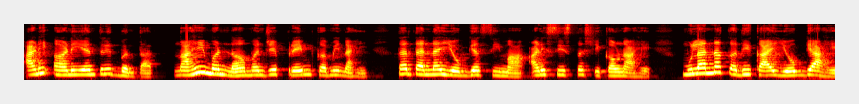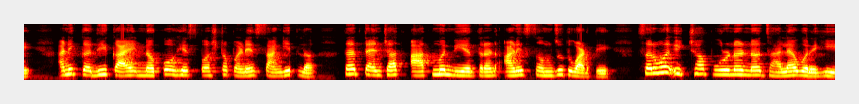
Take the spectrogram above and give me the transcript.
आणि अनियंत्रित बनतात. नाही म्हणणं म्हणजे प्रेम कमी नाही तर त्यांना योग्य सीमा आणि शिस्त शिकवणं आहे. मुलांना कधी काय योग्य आहे आणि कधी काय नको हे स्पष्टपणे सांगितलं तर त्यांच्यात आत्मनियंत्रण आणि समजूत वाढते. सर्व इच्छा पूर्ण न झाल्यावरही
